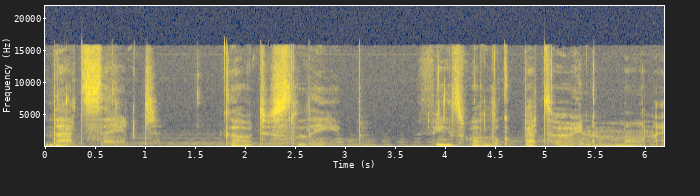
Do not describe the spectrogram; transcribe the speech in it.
That's it. Go to sleep things will look better in the morning.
